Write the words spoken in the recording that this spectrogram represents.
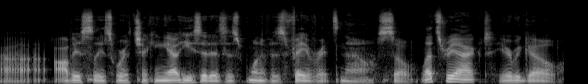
uh, obviously it's worth checking out. He said it's one of his favorites now. So let's react. Here we go.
